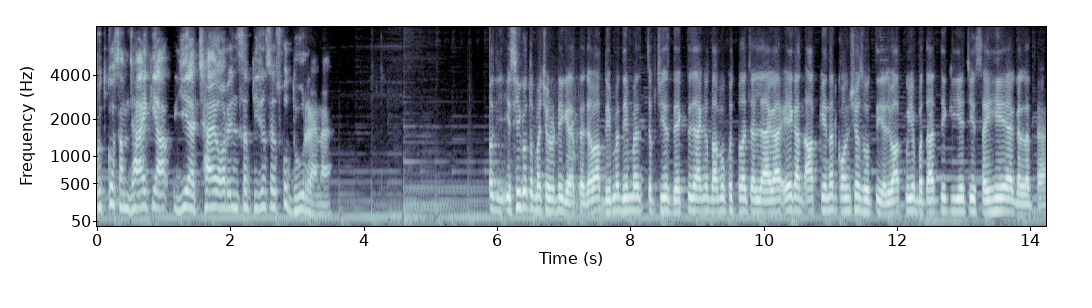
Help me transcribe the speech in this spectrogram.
खुद को समझाए कि आप ये अच्छा है और इन सब चीज़ों से उसको दूर रहना है। इसी को तो मैच्योरिटी कहते हैं। जब आप धीमे धीमे जब चीज़ देखते जाएँगे तो आपको खुद पता चल जाएगा एक आपकी इनर कॉन्शियस होती है जो आपको ये बताती है कि ये चीज़ सही है या गलत है।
